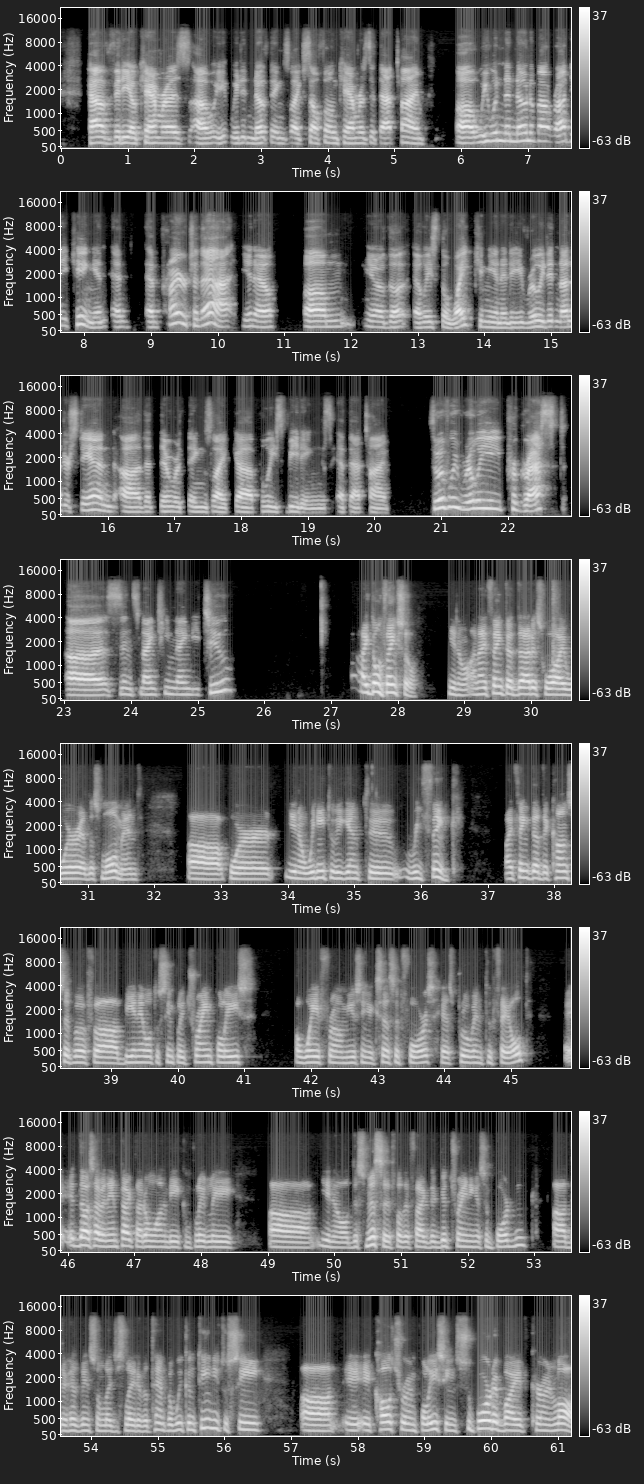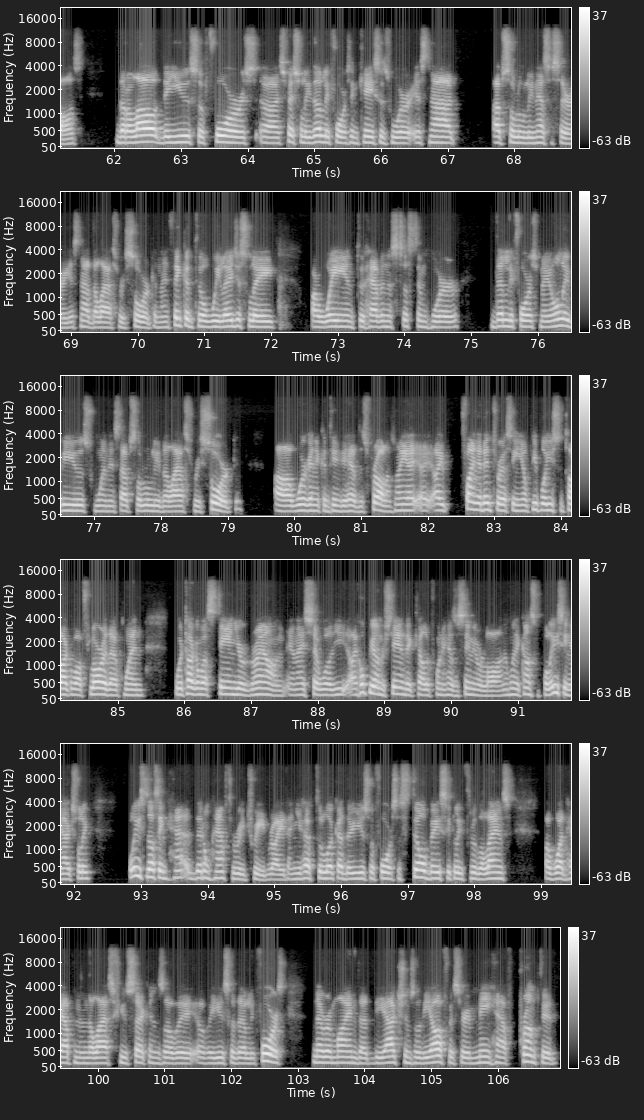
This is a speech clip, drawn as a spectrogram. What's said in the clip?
have video cameras. Uh, we, we didn't know things like cell phone cameras at that time. Uh, we wouldn't have known about Rodney King. And, and, and prior to that, you know, um, you know, the at least the white community really didn't understand uh, that there were things like uh, police beatings at that time. So have we really progressed uh, since 1992? I don't think so you know and i think that that is why we're at this moment uh, where you know we need to begin to rethink. I think that the concept of uh, being able to simply train police away from using excessive force has proven to fail it does have an impact. I don't want to be completely uh, you know dismissive of the fact that good training is important. Uh, there has been some legislative attempt but we continue to see uh, a, a, culture in policing supported by current laws that allow the use of force, uh, especially deadly force, in cases where it's not absolutely necessary. It's not the last resort. And I think until we legislate our way into having a system where deadly force may only be used when it's absolutely the last resort, uh, we're going to continue to have these problems. I, mean, I, I find it interesting. You know, people used to talk about Florida when we're talking about stand your ground. And I said, well, you, I hope you understand that California has a similar law. And when it comes to policing, actually, police doesn't have, they don't have to retreat, right? And you have to look at their use of force still basically through the lens of what happened in the last few seconds of a, of a use of deadly force. Never mind that the actions of the officer may have prompted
